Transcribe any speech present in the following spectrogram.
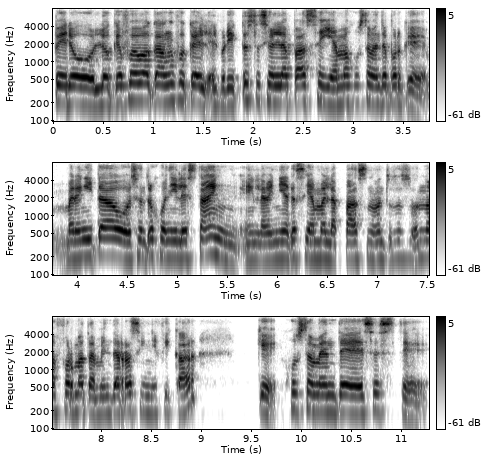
Pero lo que fue bacán fue que el, proyecto Estación La Paz se llama justamente porque Marenguita o el Centro Juvenil está en, en la avenida que se llama La Paz, ¿no? Entonces es una forma también de resignificar que justamente es este,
